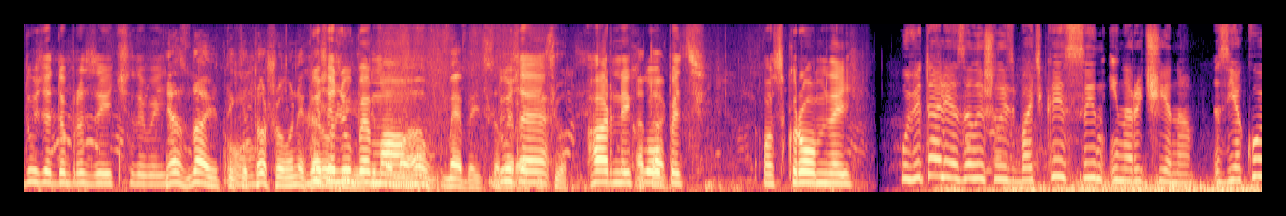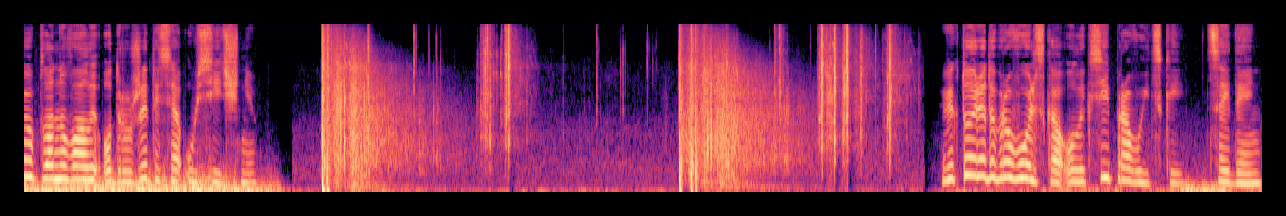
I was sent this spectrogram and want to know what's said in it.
дуже доброзичливий, Я знаю тільки О. то, що вони Дуже хороші, любить люди, маму. допомагав мебель собирати. дуже і гарний так. хлопець, о, скромний. У Віталія залишились батьки, син і наречена, з якою планували одружитися у січні. Вікторія Добровольська, Олексій Правицький. Цей день.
